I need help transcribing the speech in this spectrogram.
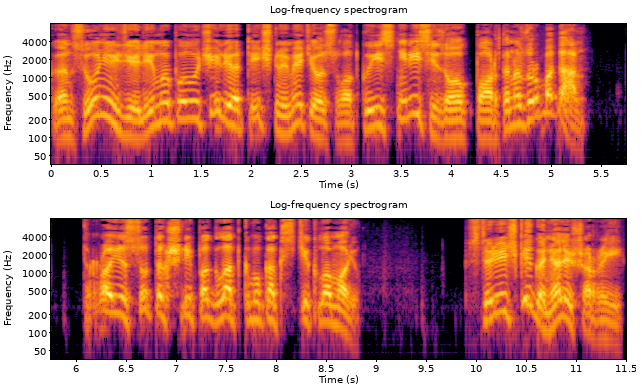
К концу недели мы получили отличную метеосводку и снялись из Оукпорта на Зурбаган. Трое суток шли по гладкому, как стекло морю. Старички гоняли шары.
